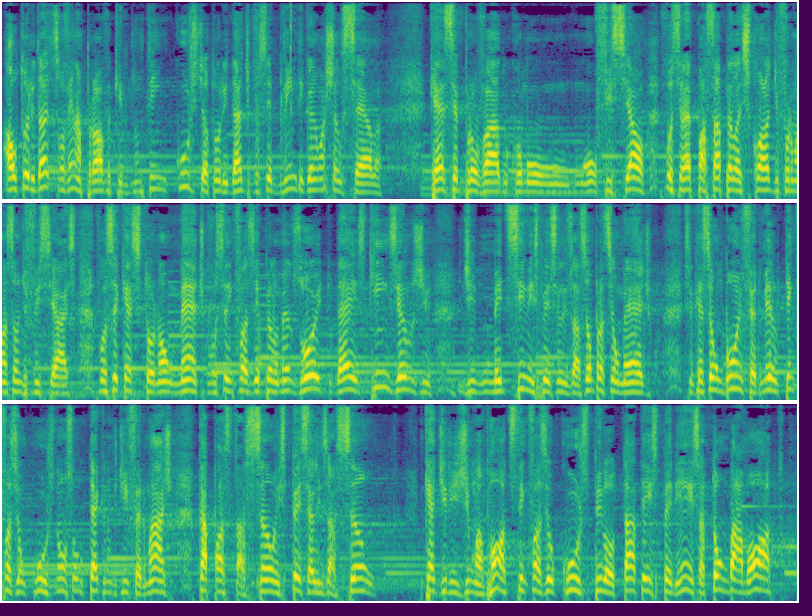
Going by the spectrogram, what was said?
A autoridade só vem na prova, que não tem curso de autoridade que você blinda e ganha uma chancela. Quer ser provado como um, oficial, você vai passar pela escola de formação de oficiais. Você quer se tornar um médico, você tem que fazer pelo menos 8, 10, 15 anos de, de medicina e especialização para ser um médico. Você quer ser um bom enfermeiro, tem que fazer um curso, não só um técnico de enfermagem, capacitação, especialização. Quer dirigir uma moto, você tem que fazer o curso, pilotar, ter experiência, tombar moto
